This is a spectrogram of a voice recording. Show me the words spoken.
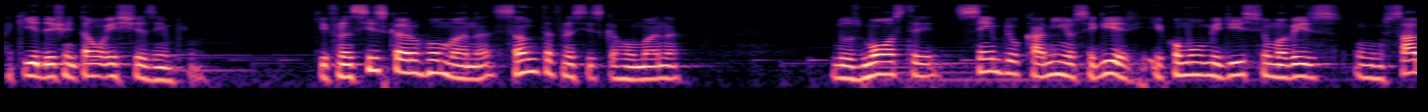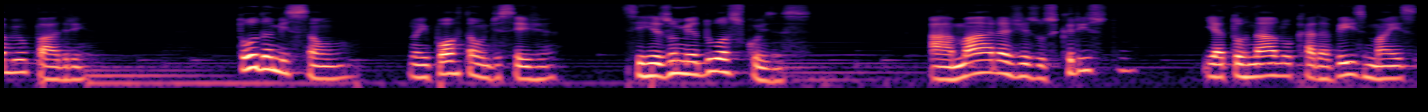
aqui deixo então este exemplo. Que Francisca Romana, Santa Francisca Romana, nos mostre sempre o caminho a seguir e como me disse uma vez um sábio padre, toda missão não importa onde seja, se resume a duas coisas: a amar a Jesus Cristo e a torná-lo cada vez mais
